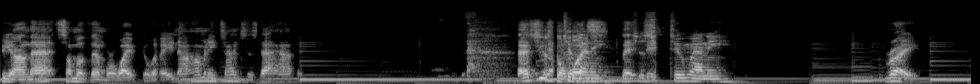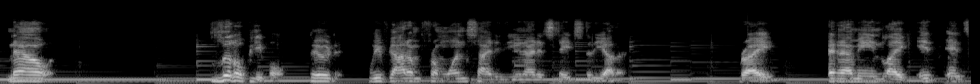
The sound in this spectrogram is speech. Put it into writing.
beyond that some of them were wiped away now how many times has that happened that's just the too ones many. that just too many. Right now little people dude we've got them from one side of the united states to the other right and i mean like it it's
